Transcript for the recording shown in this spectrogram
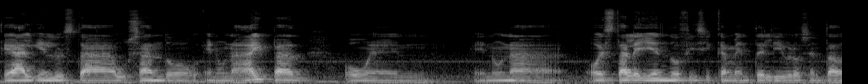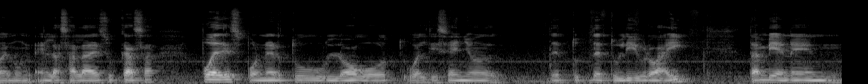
que alguien lo está usando en una iPad o en, una o está leyendo físicamente el libro sentado en, un, en la sala de su casa, puedes poner tu logo o el diseño de tu, de tu libro ahí también en,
